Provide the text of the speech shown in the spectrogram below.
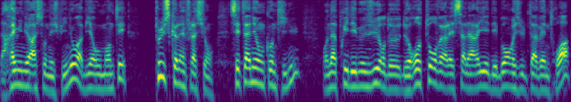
la rémunération des cheminots a bien augmenté plus que l'inflation. Cette année, on continue. On a pris des mesures de, retour vers les salariés des bons résultats 23,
